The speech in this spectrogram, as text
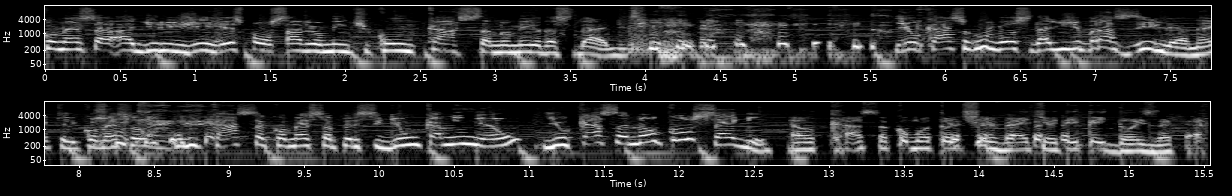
começa a dirigir responsavelmente com um caça no meio da cidade. e o caça com velocidade de Brasília, né? Que ele começa. Um caça começa a perseguir um caminhão e o caça não consegue. É o caça com motor de Chevette 82, né, cara?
